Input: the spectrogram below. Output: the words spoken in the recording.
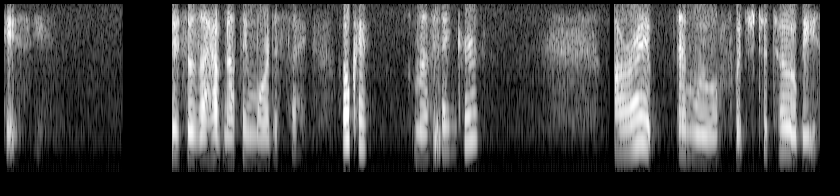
Casey? She says, I have nothing more to say. Okay. I'm going to thank her. All right. And we will switch to Toby.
